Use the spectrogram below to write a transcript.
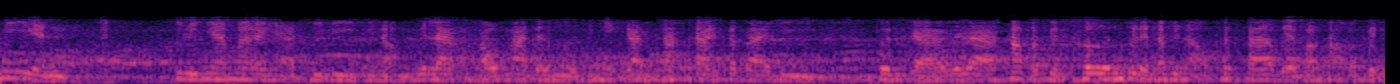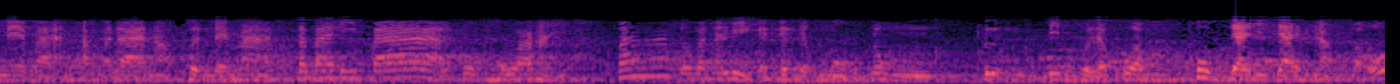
มีเรียน กิริยามารยาทที่ดีพี่น้องเวลาเขามาแต่ละมื้อสิมีการทักทายสบายดีเพิ่นก็เวลาเฮาก็เป็นเพิ่นเพิ่นเลยนาะพี่น้องภาษาแบบว่าเฮาก็เป็นแม่บ้านธรรมดาเนาะเพิ่นได้มาสบายดีป้ากดหัวให้ป้าตัววรรณลีก็จนอยากโหมบลงพื้นดินผลแล้วความภูมิใจดีใจพี่น้องบอกโอ้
